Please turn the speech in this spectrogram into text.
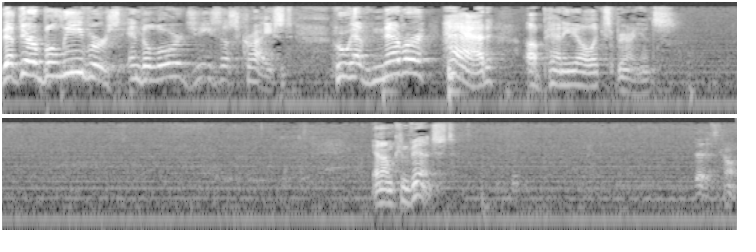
that there are believers in the Lord Jesus Christ who have never had a Peniel experience. And I'm convinced that it's coming.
